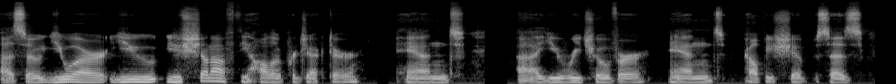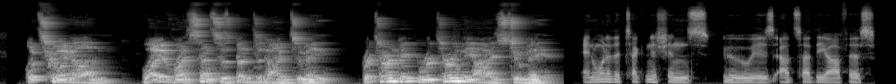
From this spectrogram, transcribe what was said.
Uh, so you are you you shut off the holo projector and uh, you reach over and Palpy ship says, What's going on? Why have my senses been denied to me? Return the, return the eyes to me. and one of the technicians who is outside the office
